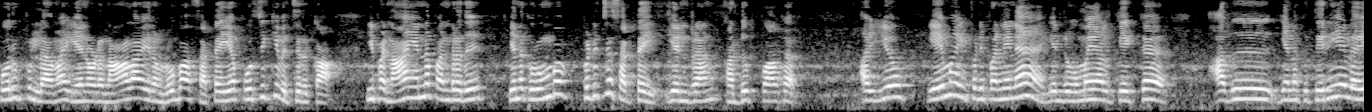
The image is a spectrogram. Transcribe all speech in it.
பொறுப்பு இல்லாமல் என்னோட நாலாயிரம் ரூபாய் சட்டையை பொசுக்கி வச்சிருக்கா. இப்போ நான் என்ன பண்ணுறது எனக்கு ரொம்ப பிடிச்ச சட்டை என்றான் கடுப்பாக. ஐயோ ஏமா இப்படி பண்ணின? என்று உமையால் கேட்க அது எனக்கு தெரியலை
